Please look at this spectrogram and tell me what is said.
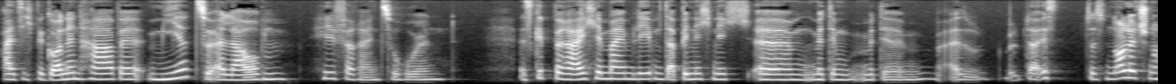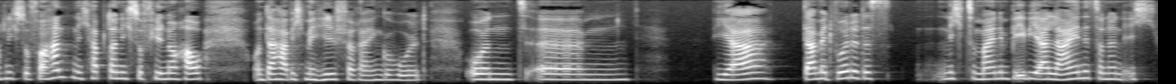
als ich begonnen habe, mir zu erlauben, Hilfe reinzuholen. Es gibt Bereiche in meinem Leben, da bin ich nicht ähm, mit dem, mit dem, also da ist das Knowledge noch nicht so vorhanden, ich habe da nicht so viel Know-how und da habe ich mir Hilfe reingeholt. Und ähm, ja, damit wurde das nicht zu meinem Baby alleine, sondern ich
